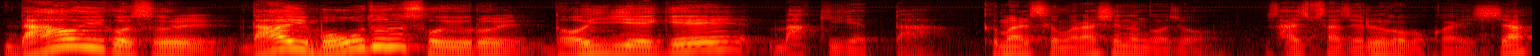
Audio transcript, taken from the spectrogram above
나의 것을 나의 모든 소유를 너희에게 맡기겠다. 그 말씀을 하시는 거죠. 44절 읽어볼까요? 시작.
